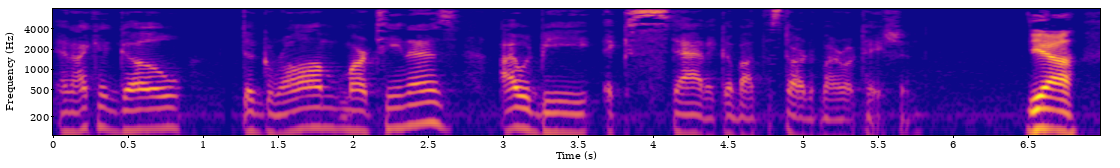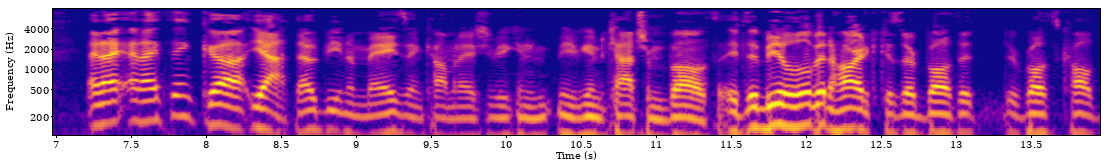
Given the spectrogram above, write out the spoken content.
and I could go DeGrom Martinez, I would be ecstatic about the start of my rotation. Yeah, and I and I think uh, yeah, that would be an amazing combination if you can if you can catch them both. It'd be a little bit hard because they're both they're both called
